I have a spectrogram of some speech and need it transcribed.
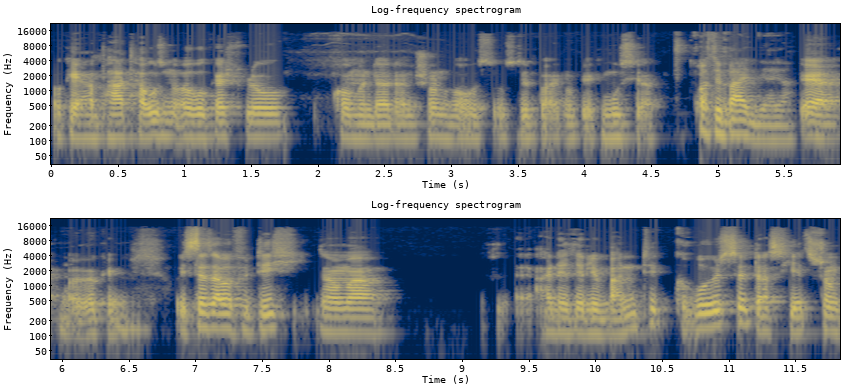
Okay, ein paar tausend Euro Cashflow kommen da dann schon raus aus den beiden Objekten. Muss ja. Aus den beiden, ja, ja. Ja, Ja. okay. Ist das aber für dich, sagen wir mal, eine relevante Größe, dass jetzt schon,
